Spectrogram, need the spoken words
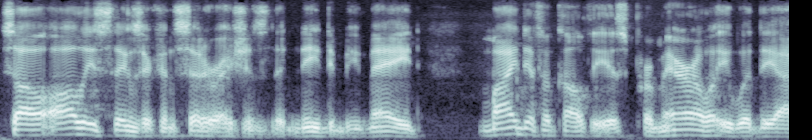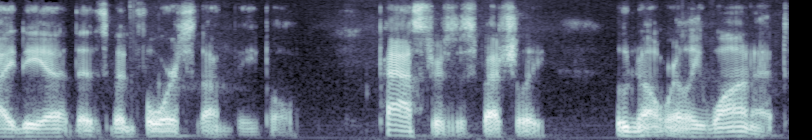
So all these things are considerations that need to be made. My difficulty is primarily with the idea that it's been forced on people, pastors especially, who don't really want it.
